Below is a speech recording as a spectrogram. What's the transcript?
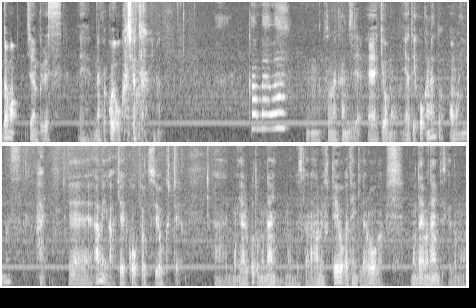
どうもジャンクです、えーなんか声おかしかったな今。こんばんは、うん、そんな感じで、えー今日もやっていこうかなと思います。はい。で雨が結構今日強くてもうやることもないもんですから雨降ってようが天気だろうが問題はないんですけども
